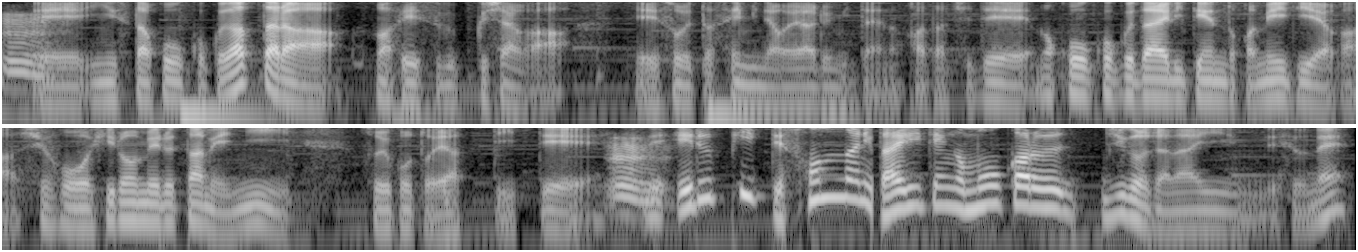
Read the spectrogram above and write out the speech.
うん。えーインスタ広告だったら、まあ、Facebook 社が、えーそういったセミナーをやるみたいな形で、まあ、広告代理店とかメディアが手法を広めるためにそういうことをやっていて、うんで LP ってそんなに代理店が儲かる事業じゃないんですよね。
